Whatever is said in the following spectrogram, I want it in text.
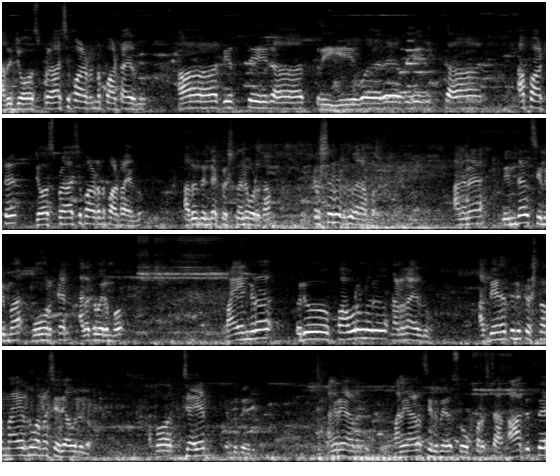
അത് ജോസ് പ്രകാശ് പാടേണ്ട പാട്ടായിരുന്നു. ആദ്യത്തെ രാത്രി വരവേൽക്കാൻ. ആ പാട്ട് ജോസ് പ്രകാശ് പാടുന്ന പാട്ടായിരുന്നു. അത് നിന്റെ കൃഷ്ണന് കൊടുക്കാം. കൃഷ്ണന്റെ അടുത്ത് വരാൻ പറഞ്ഞു അങ്ങനെ നിന്റെ സിനിമ മൂർഖൻ അതൊക്കെ വരുമ്പോൾ ഭയങ്കര ഒരു പവറുള്ളൊരു നടനായിരുന്നു. അദ്ദേഹത്തിന് കൃഷ്ണൻ നായർ എന്ന് പറഞ്ഞാൽ ശരിയാവില്ലല്ലോ. അപ്പോൾ ജയൻ എന്ന് പേര്. അങ്ങനെയാണ് മലയാള സിനിമയിലെ സൂപ്പർ സ്റ്റാർ ആദ്യത്തെ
